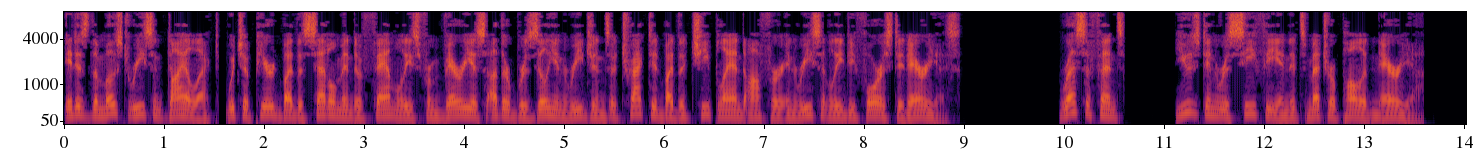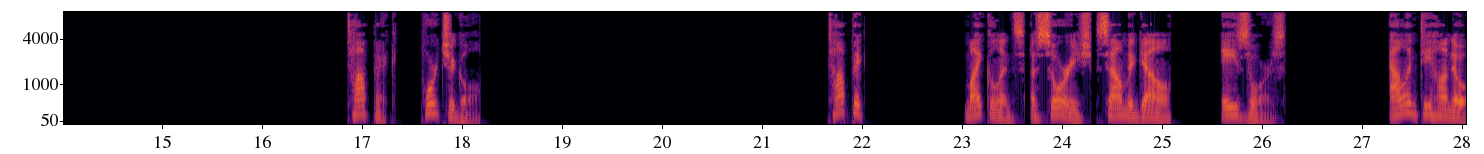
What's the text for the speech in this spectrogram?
It is the most recent dialect, which appeared by the settlement of families from various other Brazilian regions attracted by the cheap land offer in recently deforested areas. Recifense used in Recife and its metropolitan area. Topic: Portugal. Topic: Micaelense, Açores, São Miguel, Azores. Alentejano,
